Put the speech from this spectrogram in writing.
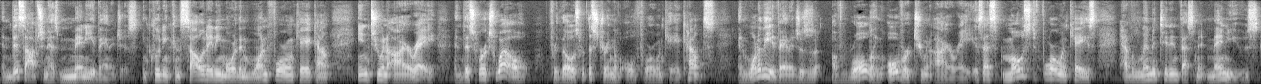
And this option has many advantages, including consolidating more than one 401k account into an IRA. And this works well for those with a string of old 401k accounts. And one of the advantages of rolling over to an IRA is that most 401ks have limited investment menus,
